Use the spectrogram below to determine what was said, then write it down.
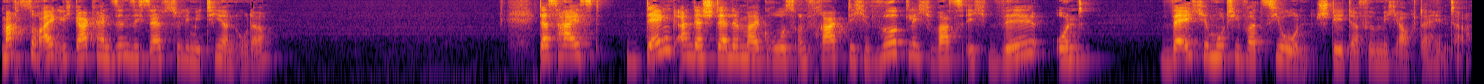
macht es doch eigentlich gar keinen Sinn, sich selbst zu limitieren, oder? Das heißt, denk an der Stelle mal groß und frag dich wirklich, was ich will und welche Motivation steht da für mich auch dahinter.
